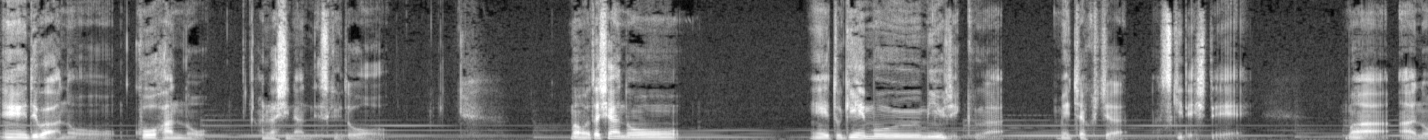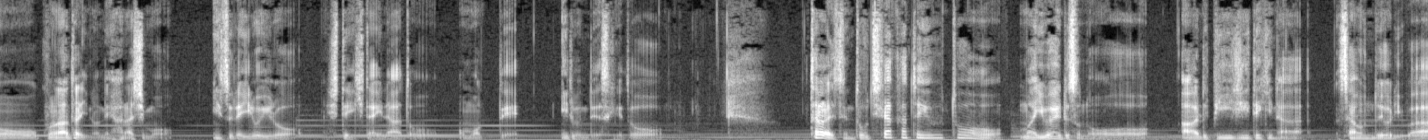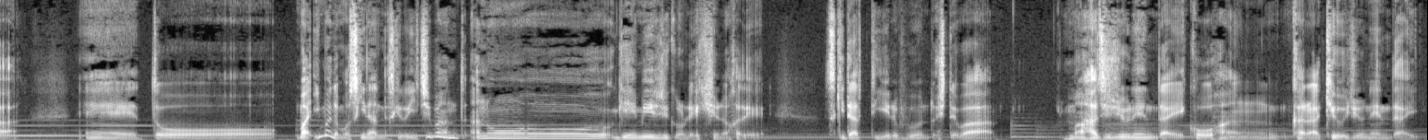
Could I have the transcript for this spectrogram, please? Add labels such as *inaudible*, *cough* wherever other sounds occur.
えー、ではあの後半の話なんですけどまあ私あのえっ、ー、とゲームミュージックがめちゃくちゃ好きでしてまああのこの辺りのね話もいずれいろいろしていきたいなと思っているんですけどただですねどちらかというとまあいわゆるその RPG 的なサウンドよりはえっ、とまあ今でも好きなんですけど一番あのゲームミュージックの歴史の中で好きだって言える部分としてはまあ80年代後半から90年代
